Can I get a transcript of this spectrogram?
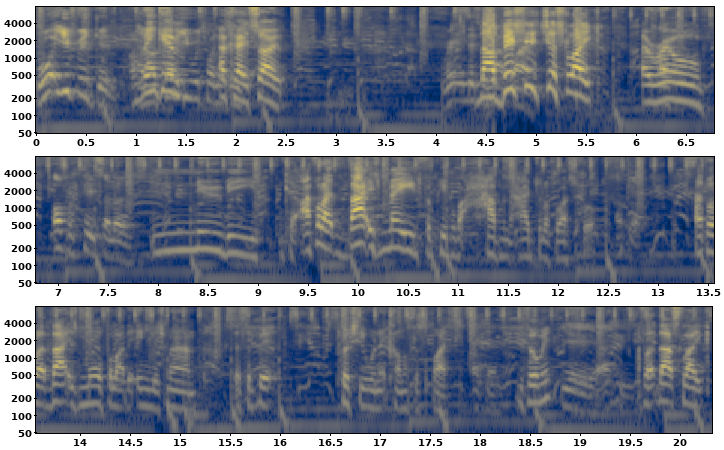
what are you thinking? I'm And thinking. tell you which one okay, so now one out of this is just like a real off of taste alone. newbie. Okay, I feel like that is made for people that haven't had jollof rice before. Okay. I feel like that is more for like the English man that's a bit pushy when it comes to spice. Okay. You feel me? Yeah, yeah, yeah. I feel like that's like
